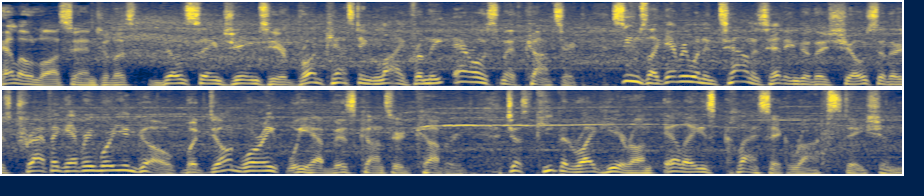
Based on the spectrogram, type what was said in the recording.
Hello, Los Angeles. Bill St. James here, broadcasting live from the Aerosmith concert. Seems like everyone in town is heading to this show, so there's traffic everywhere you go. But don't worry, we have this concert covered. Just keep it right here on LA's classic rock station.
